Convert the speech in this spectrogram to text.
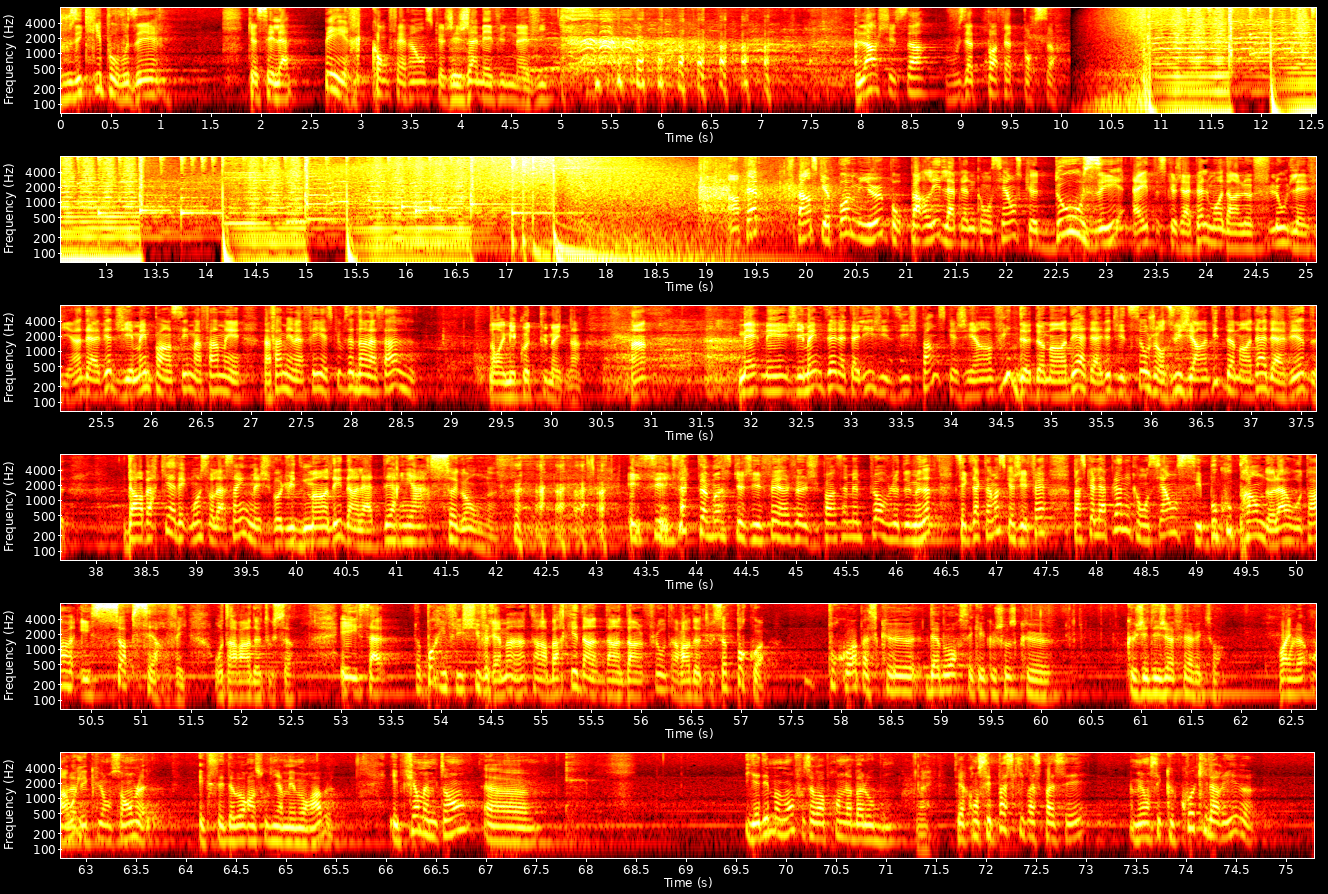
Je vous écris pour vous dire que c'est la pire conférence que j'ai jamais vue de ma vie. Lâchez ça, vous n'êtes pas fait pour ça. En fait, je pense qu'il n'y a pas mieux pour parler de la pleine conscience que d'oser être ce que j'appelle, moi, dans le flot de la vie. Hein? David, j'y ai même pensé, ma femme, ma femme et ma fille, est-ce que vous êtes dans la salle? Non, ils ne m'écoutent plus maintenant. Hein? Mais, mais j'ai même dit à Nathalie, j'ai dit, je pense que j'ai envie de demander à David, j'ai dit ça aujourd'hui, j'ai envie de demander à David d'embarquer avec moi sur la scène, mais je vais lui demander dans la dernière seconde. Et c'est exactement ce que j'ai fait. hein. Je, ne pensais même plus over deux minutes. C'est exactement ce que j'ai fait. Parce que la pleine conscience, c'est beaucoup prendre de la hauteur et s'observer au travers de tout ça. Et ça, t'as pas réfléchi vraiment. Hein? T'as embarqué dans, dans- dans le flot au travers de tout ça. Pourquoi? Pourquoi? Parce que d'abord, c'est quelque chose que, que j'ai déjà fait avec toi. Ouais. On l'a Ah l'a oui. vécu ensemble et que c'est d'abord un souvenir mémorable. Et puis en même temps, euh, il y a des moments, il faut savoir prendre la balle au bon. Ouais. C'est-à-dire qu'on ne sait pas ce qui va se passer, mais on sait que quoi qu'il arrive,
